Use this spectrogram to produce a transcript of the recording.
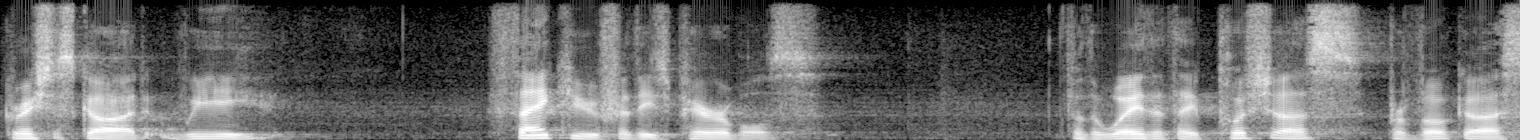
Gracious God, we thank you for these parables, for the way that they push us, provoke us,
